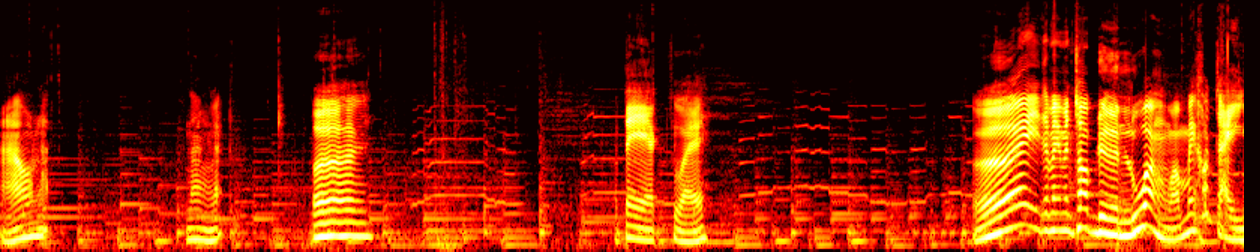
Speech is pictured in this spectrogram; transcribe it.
เอาละนั่งละเอ้ยแตกสวย เอ้ยทำไมมันชอบเดินล่วงวะไม่เข้าใจจ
